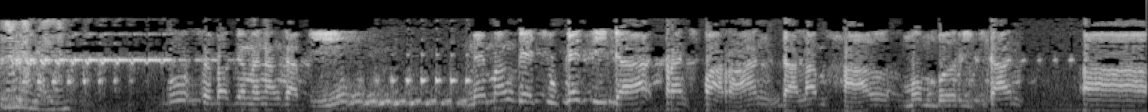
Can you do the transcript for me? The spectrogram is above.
silakan Pak Ian. Bu, sebagai menanggapi, memang bea cukai tidak transparan dalam hal memberikan uh,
